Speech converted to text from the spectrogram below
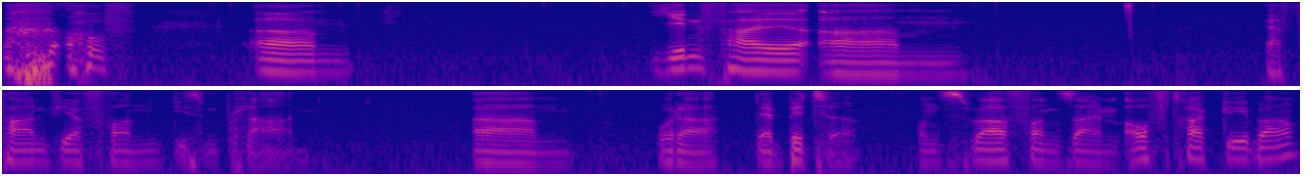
auf ähm, jeden Fall ähm, erfahren wir von diesem Plan ähm, oder der Bitte. Und zwar von seinem Auftraggeber,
